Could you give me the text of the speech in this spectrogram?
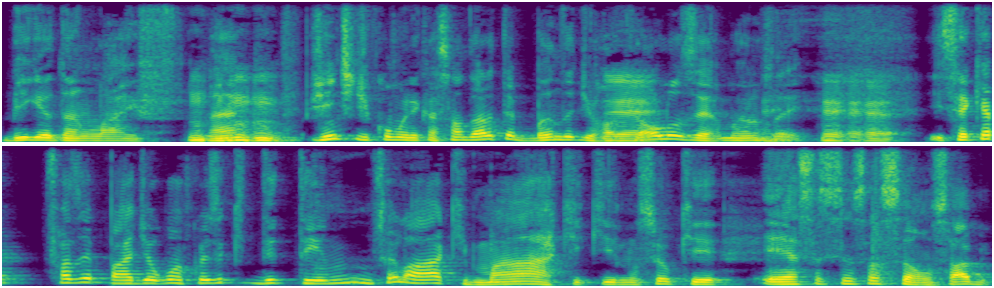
Bigger than life, né? gente de comunicação adora ter banda de rock. É. Olha os hermanos aí. e você quer fazer parte de alguma coisa que tem um, sei lá, que marque, que não sei o que. É essa sensação, sabe?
